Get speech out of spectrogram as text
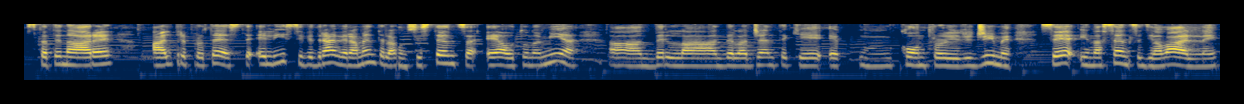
scatenare altre proteste e lì si vedrà veramente la consistenza e autonomia uh, della, della, gente che è um, contro il regime. Se in assenza di Navalny,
